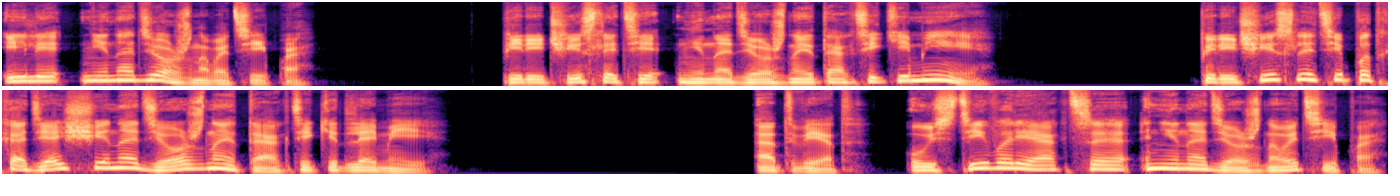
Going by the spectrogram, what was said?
или ненадежного типа. Перечислите ненадежные тактики Мии. Перечислите подходящие надежные тактики для Мии. Ответ. У Стива реакция ненадежного типа.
